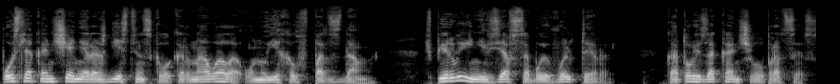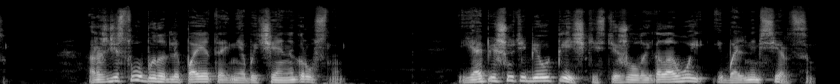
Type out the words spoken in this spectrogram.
После окончания рождественского карнавала он уехал в Потсдам, впервые не взяв с собой Вольтера, который заканчивал процесс. Рождество было для поэта необычайно грустным. «Я пишу тебе у печки с тяжелой головой и больным сердцем»,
